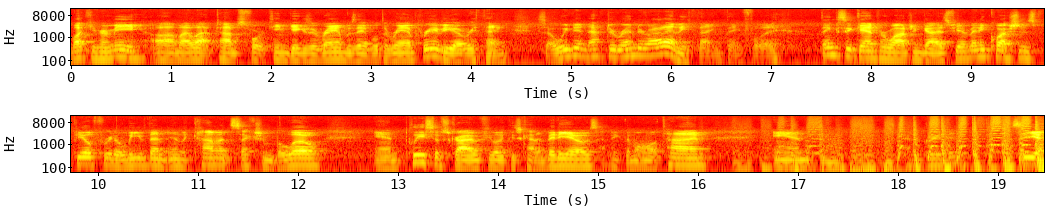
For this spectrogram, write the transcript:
Lucky for me, uh, my laptop's 14 gigs of RAM was able to RAM preview everything, so we didn't have to render out anything, thankfully. Thanks again for watching, guys. If you have any questions, feel free to leave them in the comments section below. And please subscribe if you like these kind of videos. I make them all the time. And have a great day. See ya.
